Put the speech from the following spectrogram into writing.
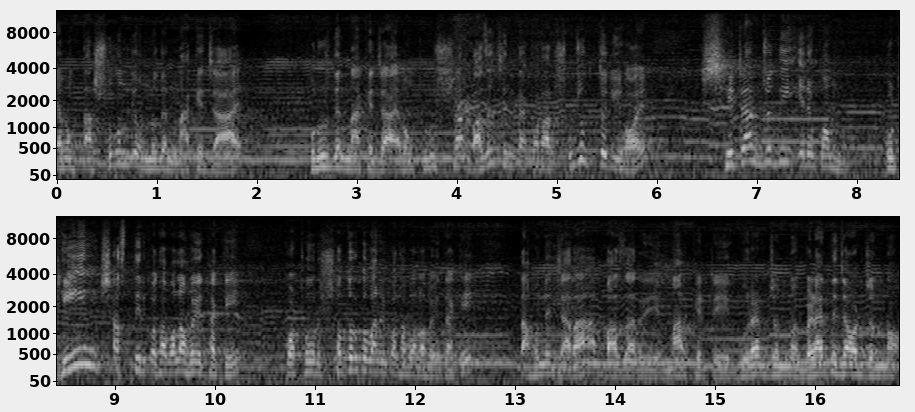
এবং তার সুগন্ধি অন্যদের নাকে যায়, পুরুষদের নাকে যায় এবং পুরুষরা বাজে চিন্তা করার সুযোগ তৈরি হয়, সেটার যদি এরকম কঠিন শাস্তির কথা বলা হয়ে থাকে, কঠোর সতর্কবাণীর কথা বলা হয়ে থাকে, তাহলে যারা বাজারে, মার্কেটে, ঘোরার জন্য বেড়াতে যাওয়ার জন্য,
